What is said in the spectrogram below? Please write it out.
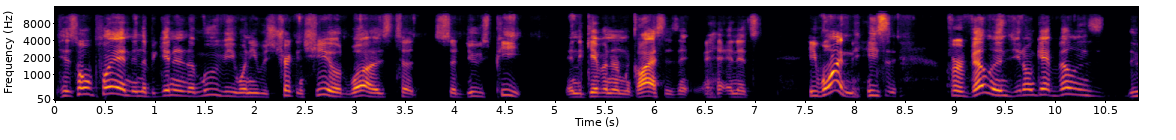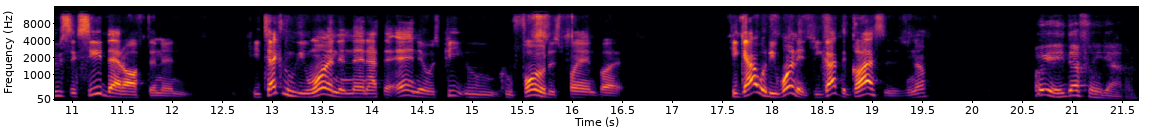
His whole plan in the beginning of the movie, when he was tricking Shield, was to seduce Pete into giving him the glasses, and, and it's he won. He's for villains. You don't get villains who succeed that often, and he technically won. And then at the end, it was Pete who who foiled his plan, but he got what he wanted. He got the glasses, you know. Oh yeah, he definitely got him.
